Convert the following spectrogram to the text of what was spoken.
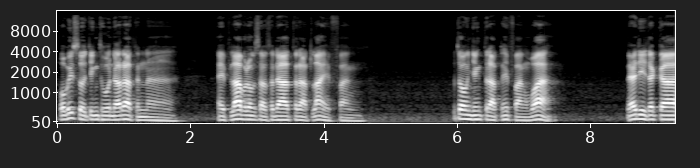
พระภิกษุจึงทูลอาราธนา ให้พระบรมศาสดาตรัสไล่ฟัง พระองค์ยังตรัสให้ฟังว่า ในอดีตกา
